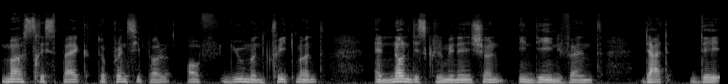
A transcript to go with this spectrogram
must respect the principle of human treatment and non-discrimination in the event that they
